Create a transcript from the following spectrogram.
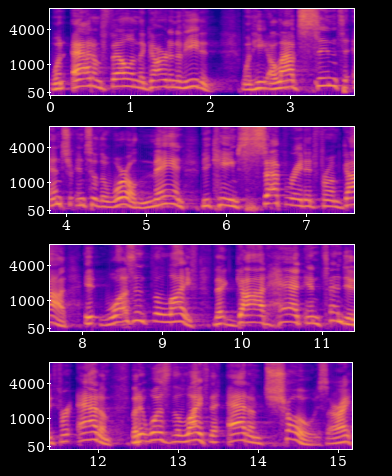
When Adam fell in the Garden of Eden, when he allowed sin to enter into the world, man became separated from God. It wasn't the life that God had intended for Adam, but it was the life that Adam chose, all right?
